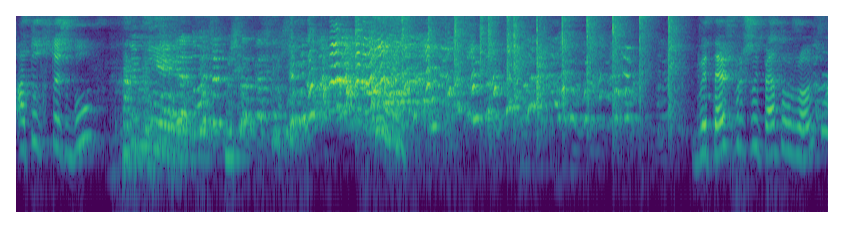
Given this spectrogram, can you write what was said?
А тут хтось був? Я теж прийшла 5 жовтня. Ви теж прийшли 5 жовтня?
